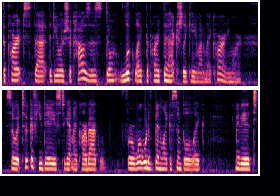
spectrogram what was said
the parts that the dealership houses don't look like the part that actually came out of my car anymore. So it took a few days to get my car back for what would have been like a simple, like maybe a t-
